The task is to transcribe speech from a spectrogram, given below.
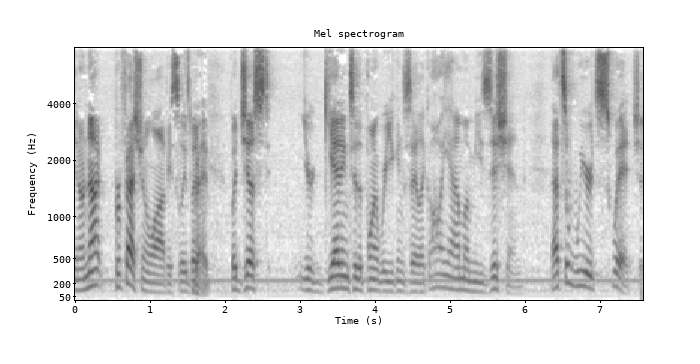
you know, not professional obviously, but Right. but just you're getting to the point where you can say like, "Oh yeah, I'm a musician." That's a weird switch, Mm.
